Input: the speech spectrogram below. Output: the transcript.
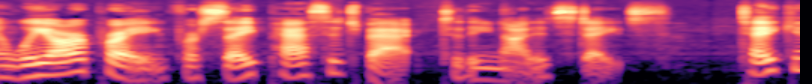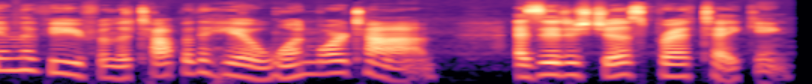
and we are praying for safe passage back to the United States. Take in the view from the top of the hill one more time, as it is just breathtaking,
